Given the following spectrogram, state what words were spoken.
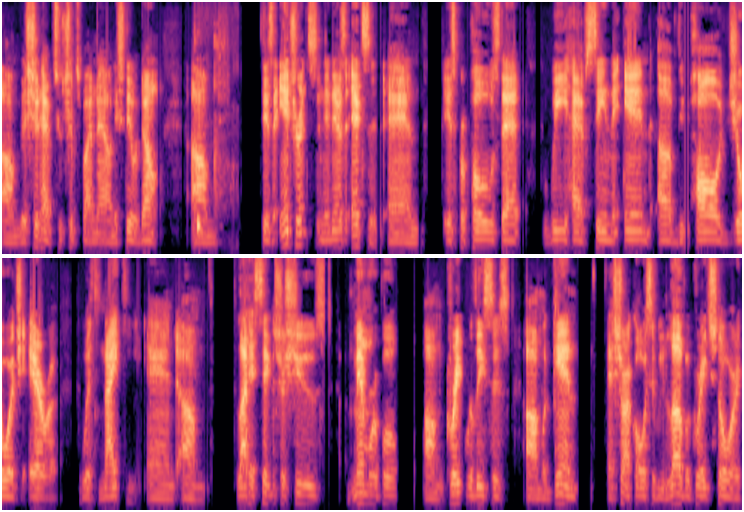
um, they should have two trips by now, and they still don't. Um, there's an entrance and then there's an exit, and it's proposed that we have seen the end of the Paul George era with Nike, and um, a lot of his signature shoes, memorable, um, great releases. Um, again, as Shark always said, we love a great story,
